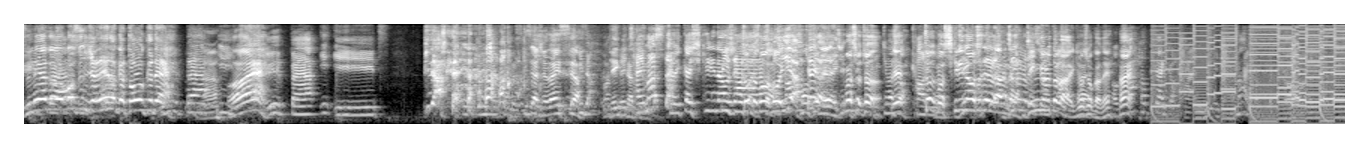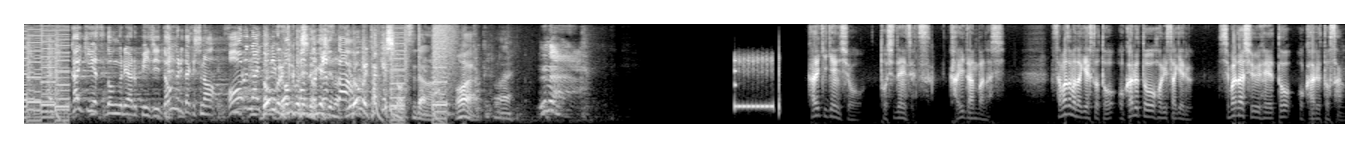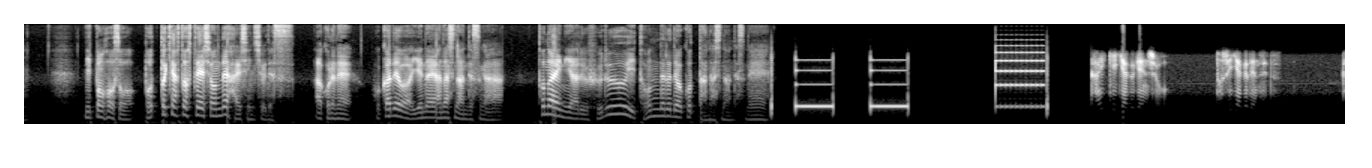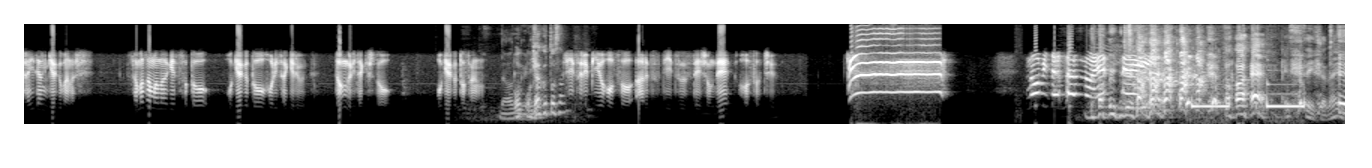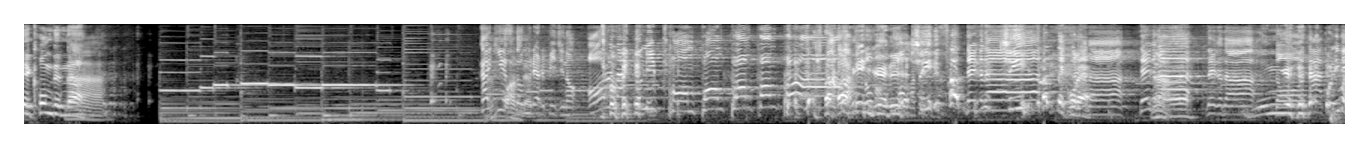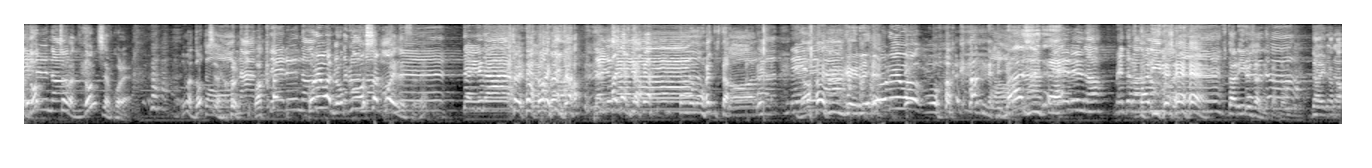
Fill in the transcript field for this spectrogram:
爪痕残すんじゃねえのかトークで。おい。スーパーイーツピザ。ピザじゃないっすよ。ピザ。忘れちゃいました。一回仕切り直しピザ。ちょっともうもういいや。そういやいや行きましょう。ちょっと行きましょうねちょっともう仕切り直してジングルとか行きましょうかね。はい。怪奇イエスどんぐり RPG どんぐりたけしのオールナイトニッどんぐりポンポッドキャストどんぐりたけしのっつってたなおい。おい。うま怪奇現象都市伝説怪談話さまざまなゲストとオカルトを掘り下げる島田秀平とオカルトさん。日本放送ポッドキャストステーションで配信中です。あこれね他では言えない話なんですが都内にある古いトンネルで起こった話なんですね。怪奇ギャグ現象。都市ギャグ伝説。怪談ギャグ話。さまざまなゲストとおギャグとを掘り下げるどんぐりたけしとおギャグとさん。おおギャグとさん？C3PO 放送 R2D2 ステーションで放送中おいエッセイじゃない手込んでんな。なあ怪奇イエスどんぐり RPG のオールナイトニッポンポンポンポン。ポンどんぐり聞いたでかだ聞いたってこれ。今どちょっるのと待ってどっちだ？これ。今どっちだ？これ。これは録音した声ですよね本物入ってきた。なんぐりこれはもうわかんない。マジで？二二人いるじゃん二人いるじゃねえかどういう。こと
